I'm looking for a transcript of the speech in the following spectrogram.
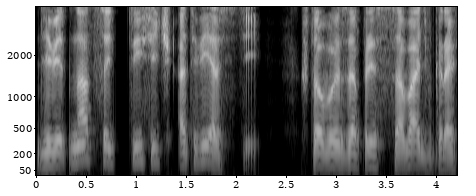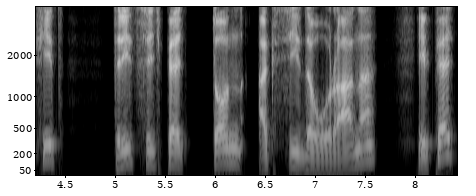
19 тысяч отверстий, чтобы запрессовать в графит 35 тонн оксида урана и 5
